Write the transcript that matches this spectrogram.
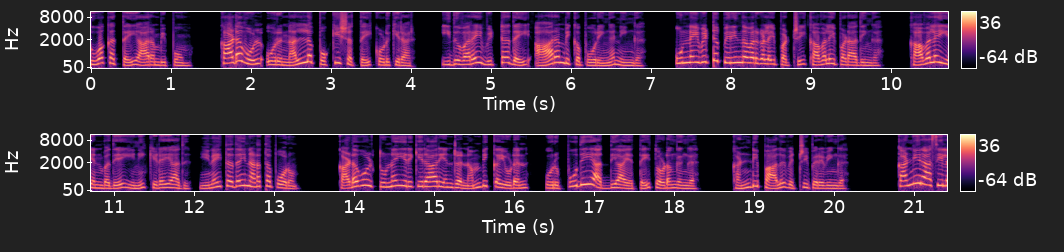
துவக்கத்தை ஆரம்பிப்போம். கடவுள் ஒரு நல்ல பொக்கிஷத்தை கொடுக்கிறார். இதுவரை விட்டதை ஆரம்பிக்க போறீங்க நீங்க. உன்னை விட்டு பிரிந்தவர்களைப் பற்றி கவலைப்படாதீங்க. கவலை என்பதே இனி கிடையாது. இணைத்ததை நடத்தப் போறோம். கடவுள் துணை இருக்கிறார் என்ற நம்பிக்கையுடன் ஒரு புதிய அத்தியாயத்தை தொடங்குங்க. கண்டிப்பால வெற்றி பெறுவீங்க. கன்னிராசியில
